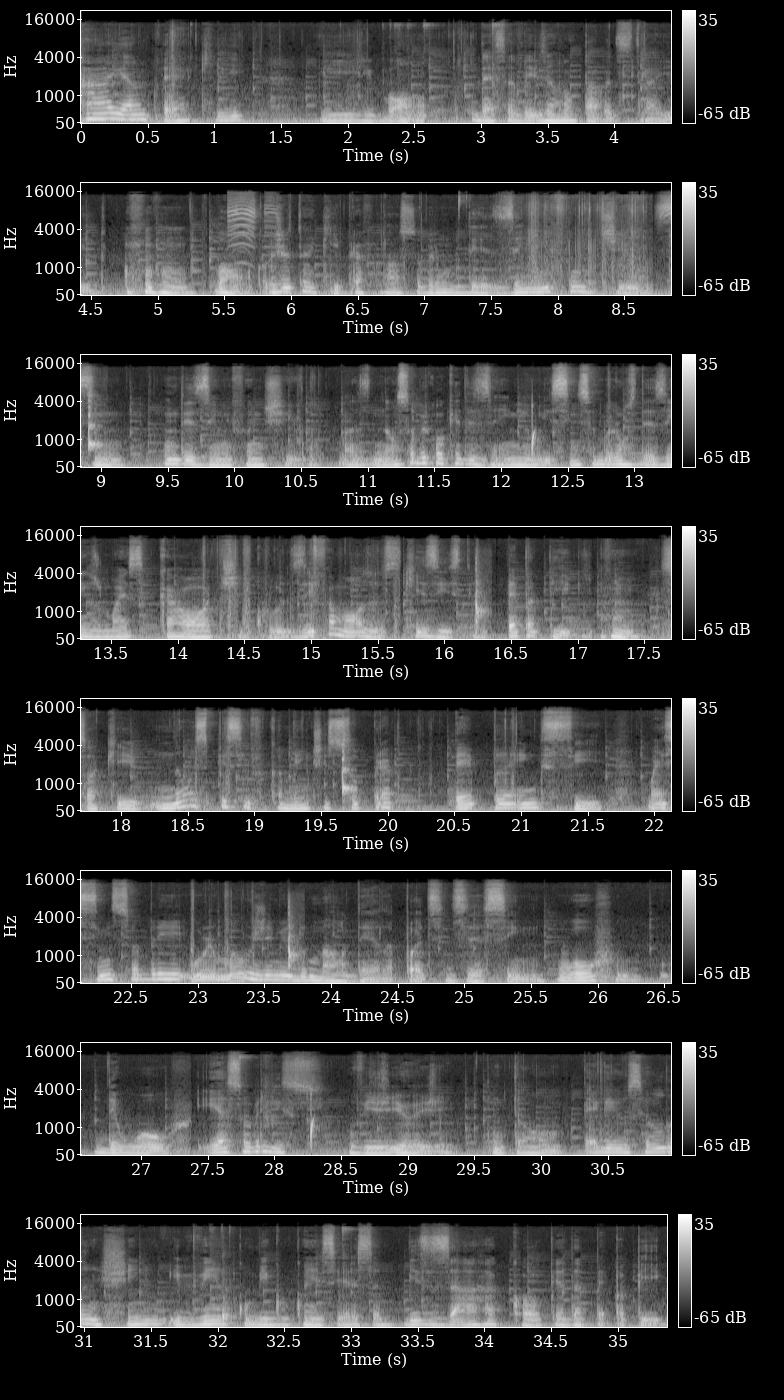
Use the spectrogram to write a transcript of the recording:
Hi, back. E, bom, dessa vez eu não tava distraído. bom, hoje eu tô aqui para falar sobre um desenho infantil. Sim, um desenho infantil. Mas não sobre qualquer desenho, e sim sobre uns desenhos mais caóticos e famosos que existem. Peppa Pig. Só que não especificamente sobre a Peppa em si, mas sim sobre o irmão gêmeo do mal dela, pode-se dizer assim, Wolf the Wolf. E é sobre isso o vídeo de hoje. Então, pega aí o seu lanchinho e venha comigo conhecer essa bizarra cópia da Peppa Pig.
